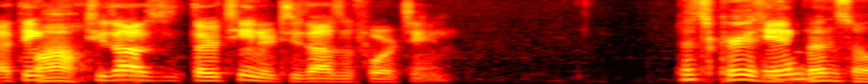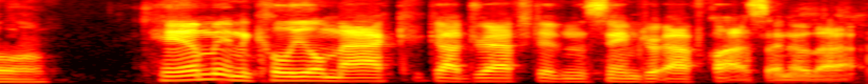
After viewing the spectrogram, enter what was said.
I think Wow. 2013 or 2014. That's crazy. Him? It's been so long. Him and Khalil Mack got drafted in the same draft class. I know that.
